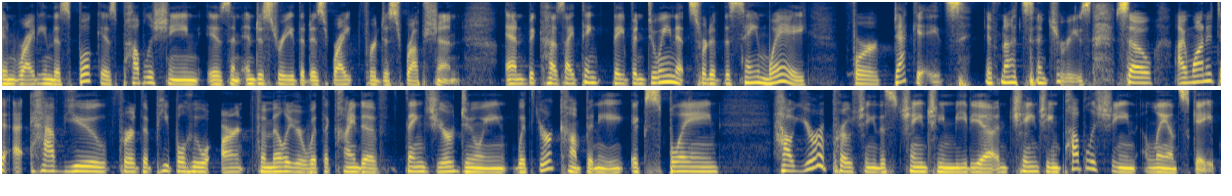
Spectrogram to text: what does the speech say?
in writing this book is publishing is an industry that is ripe for disruption. And because I think they've been doing it sort of the same way for decades, if not centuries. So I wanted to uh, have you, for the people who aren't familiar with the kind of things you're doing with your company, explain how you're approaching this changing media and changing publishing landscape.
